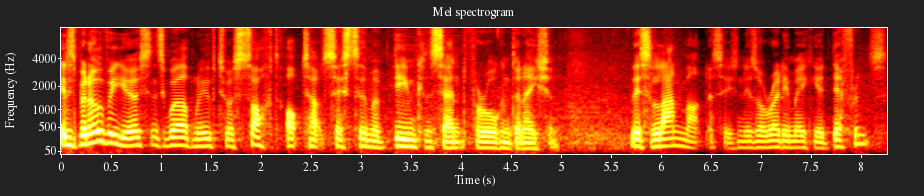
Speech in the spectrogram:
It has been over a year since Wales moved to a soft opt-out system of deemed consent for organ donation. This landmark decision is already making a difference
